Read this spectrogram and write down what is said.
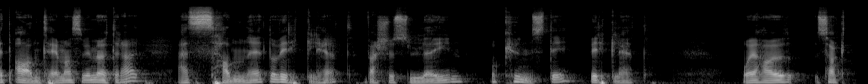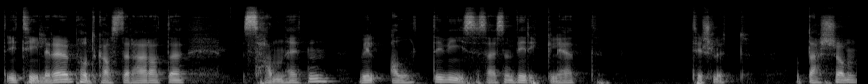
Et annet tema som vi møter her, er sannhet og virkelighet versus løgn og kunstig virkelighet. Og jeg har jo sagt i tidligere podkaster her at uh, sannheten vil alltid vise seg som virkelighet til slutt. Og dersom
